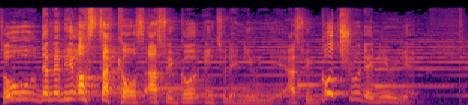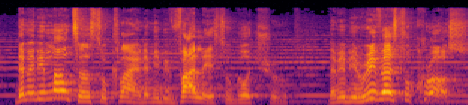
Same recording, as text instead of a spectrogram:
So there may be obstacles as we go into the new year, as we go through the new year. There may be mountains to climb, there may be valleys to go through, there may be rivers to cross.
